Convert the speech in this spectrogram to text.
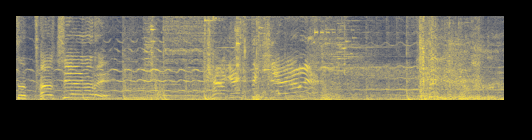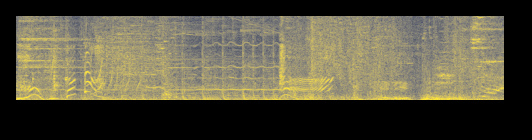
と立ち上がれ。かかってきやがれ。もう分かった。は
